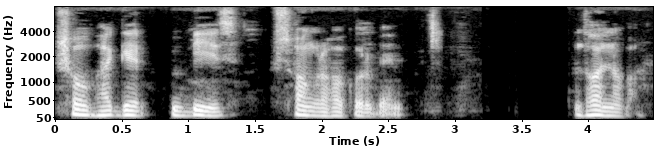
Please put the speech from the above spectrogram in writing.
সৌভাগ্যের বীজ সংগ্রহ করবেন। ধন্যবাদ।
